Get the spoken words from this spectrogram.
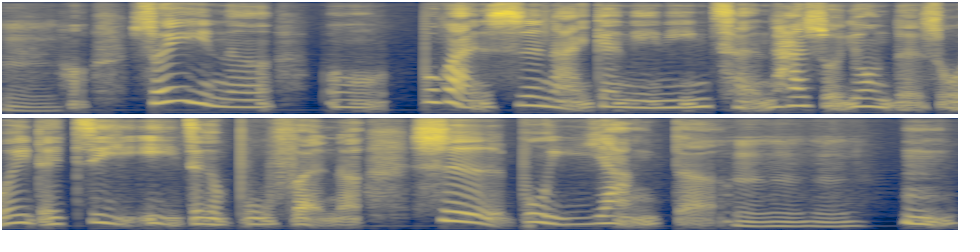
嗯，好，所以呢，嗯，不管是哪一个年龄层，他所用的所谓的记忆这个部分呢，是不一样的。嗯嗯嗯嗯，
